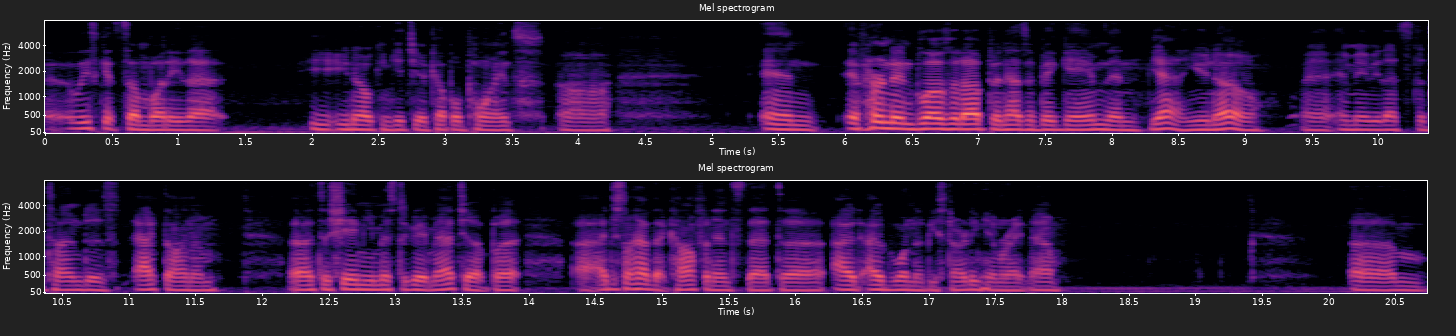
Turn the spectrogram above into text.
At least get somebody that you, you know can get you a couple points. and if Herndon blows it up and has a big game, then yeah, you know, and, and maybe that's the time to act on him. Uh, it's a shame you missed a great matchup, but I just don't have that confidence that uh, I'd I'd want to be starting him right now. Um,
